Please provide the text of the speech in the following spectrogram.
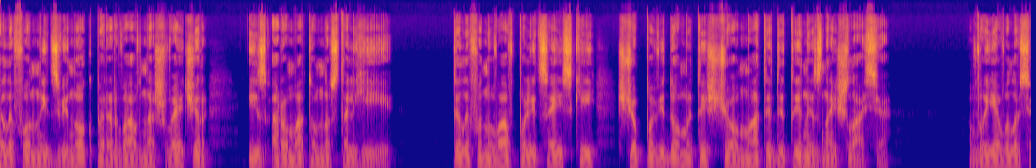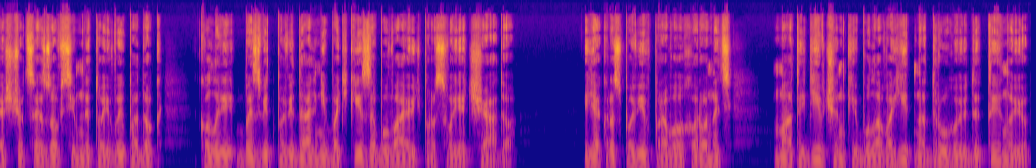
Телефонний дзвінок перервав наш вечір із ароматом ностальгії. Телефонував поліцейський, щоб повідомити, що мати дитини знайшлася. Виявилося, що це зовсім не той випадок, коли безвідповідальні батьки забувають про своє чадо. Як розповів правоохоронець, мати дівчинки була вагітна другою дитиною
